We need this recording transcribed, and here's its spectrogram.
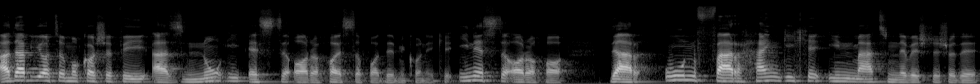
ادبیات مکاشفه ای از نوعی استعاره ها استفاده می‌کنه که این استعاره ها در اون فرهنگی که این متن نوشته شده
